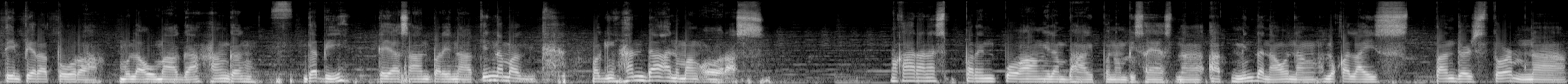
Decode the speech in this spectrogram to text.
temperatura mula umaga hanggang gabi kaya asahan pa rin natin na mag, maging handa anumang oras. Makaranas pa rin po ang ilang bahagi po ng Visayas na at Mindanao ng localized thunderstorm na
